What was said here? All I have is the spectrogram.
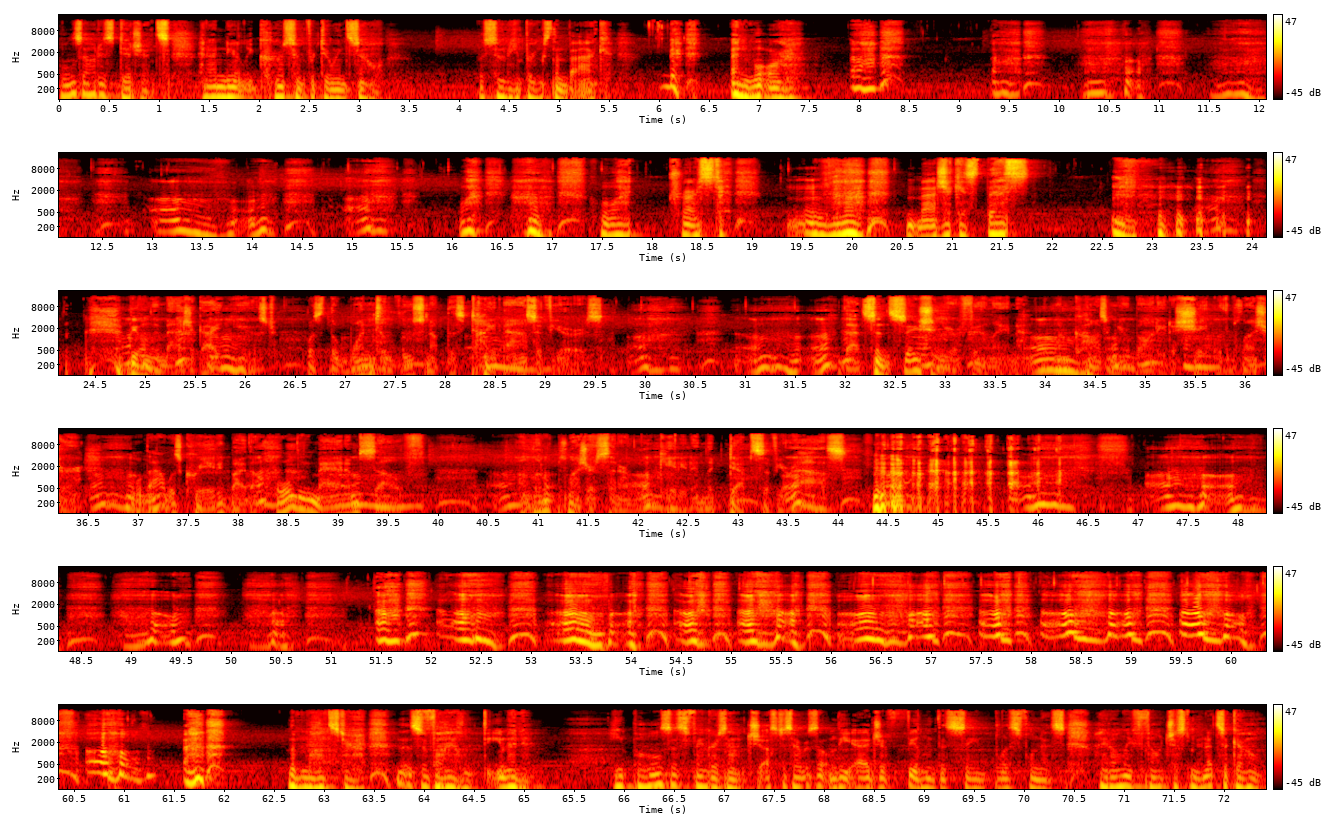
Pulls out his digits, and I nearly curse him for doing so. But soon he brings them back. And more. What, what cursed magic is this? the only magic I used was the one to loosen up this tight ass of yours. That sensation you're feeling when causing your body to shake with pleasure, well, that was created by the holy man himself. A little pleasure center located in the depths of your ass. this vile demon. He pulls his fingers out just as I was on the edge of feeling the same blissfulness I had only felt just minutes ago.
